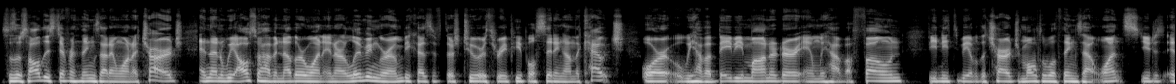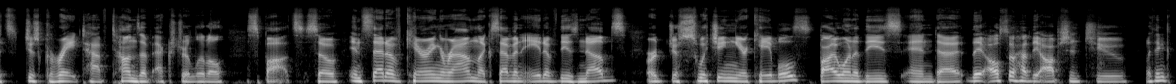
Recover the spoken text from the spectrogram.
So there's all these different things that I want to charge. And then we also have another one in our living room because if there's two or three people sitting on the couch, or we have a baby monitor and we have a phone, you need to be able to charge multiple things at once. You just it's just great to have tons of extra little spots. So instead of carrying around like seven, eight of these nubs or just switching your cables, buy one of these. And uh, they also have the option to, I think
